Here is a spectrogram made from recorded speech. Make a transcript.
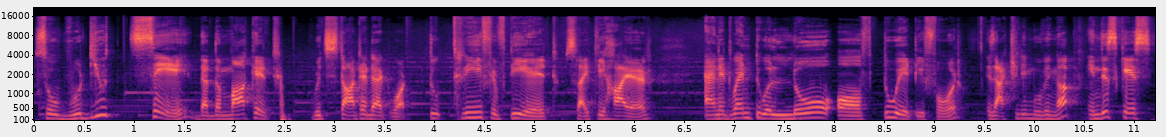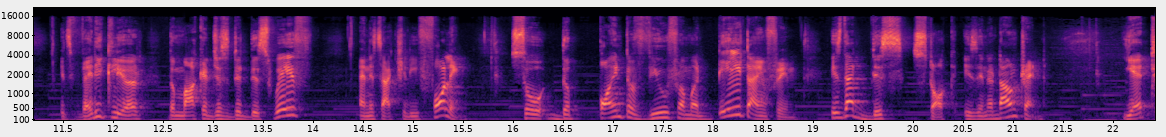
So would you say that the market, which started at what, 358, slightly higher, and it went to a low of 284, is actually moving up? In this case, it's very clear the market just did this wave and it's actually falling. So the point of view from a daily time frame is that this stock is in a downtrend. Yet,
